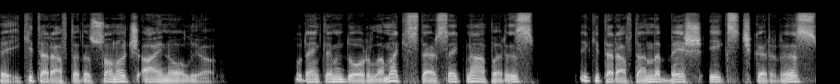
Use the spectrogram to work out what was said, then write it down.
Ve iki tarafta da sonuç aynı oluyor. Bu denklemi doğrulamak istersek ne yaparız? İki taraftan da 5x çıkarırız.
